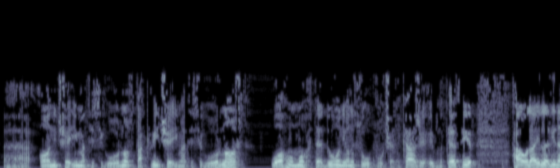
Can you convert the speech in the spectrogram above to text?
Uh, oni će imati sigurnost, takvi će imati sigurnost, وَهُمْ مُهْتَدُونِ i oni su upućeni. Kaže Ibn Kathir, هَوْلَاِ الَّذِينَ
